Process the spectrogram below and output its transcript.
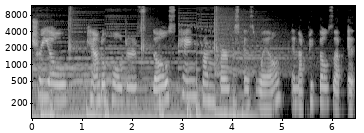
trio candle holders those came from Burke's as well and I picked those up at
